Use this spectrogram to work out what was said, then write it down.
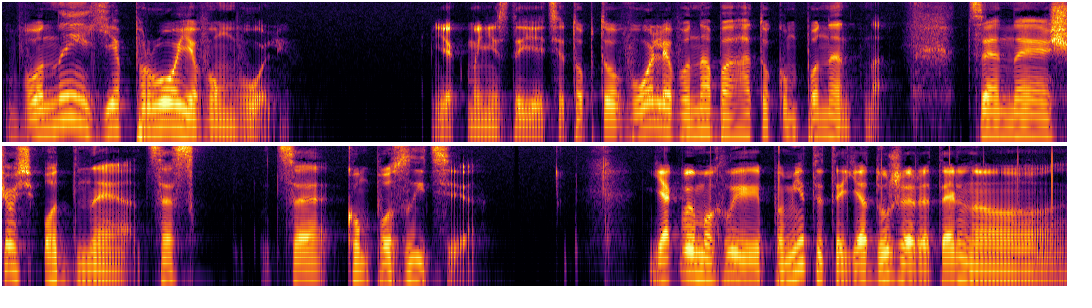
вони є проявом волі, як мені здається. Тобто воля вона багатокомпонентна. Це не щось одне, це, це композиція. Як ви могли помітити, я дуже ретельно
